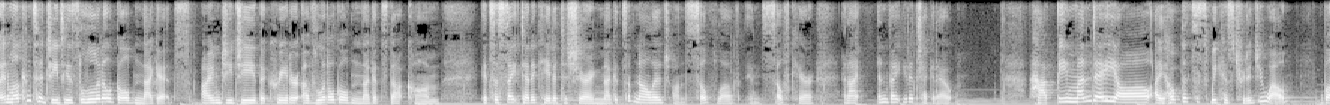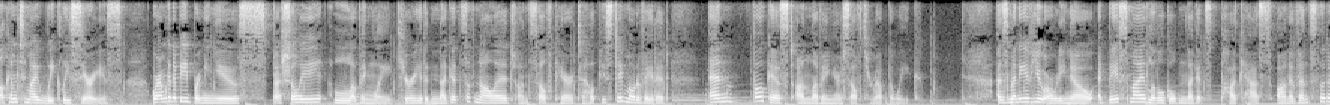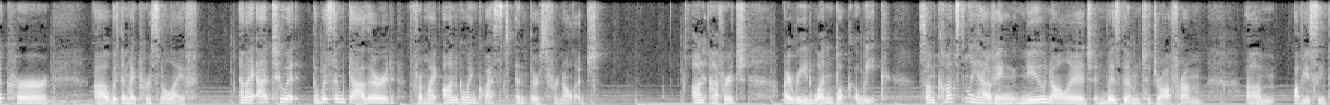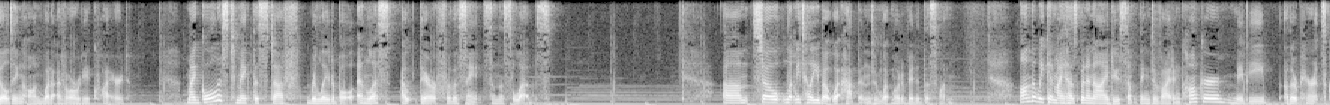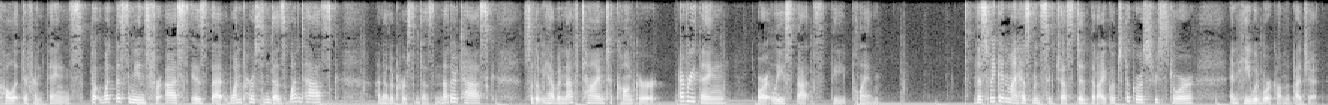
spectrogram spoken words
and welcome to Gigi's Little Golden Nuggets. I'm Gigi, the creator of littleGoldenNuggets.com. It's a site dedicated to sharing nuggets of knowledge on self love and self care, and I invite you to check it out. Happy Monday, y'all! I hope that this week has treated you well. Welcome to my weekly series, where I'm going to be bringing you specially, lovingly curated nuggets of knowledge on self care to help you stay motivated and focused on loving yourself throughout the week. As many of you already know, I base my Little Golden Nuggets podcasts on events that occur uh, within my personal life, and I add to it the wisdom gathered from my ongoing quest and thirst for knowledge. On average, I read one book a week, so I'm constantly having new knowledge and wisdom to draw from, um, obviously, building on what I've already acquired. My goal is to make this stuff relatable and less out there for the saints and the celebs. Um, so, let me tell you about what happened and what motivated this one. On the weekend, my husband and I do something divide and conquer. Maybe other parents call it different things. But what this means for us is that one person does one task, another person does another task, so that we have enough time to conquer everything, or at least that's the plan. This weekend, my husband suggested that I go to the grocery store and he would work on the budget.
